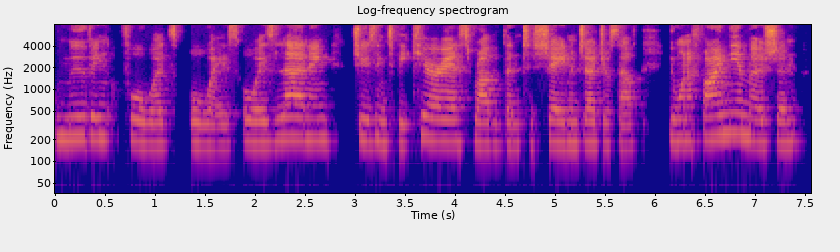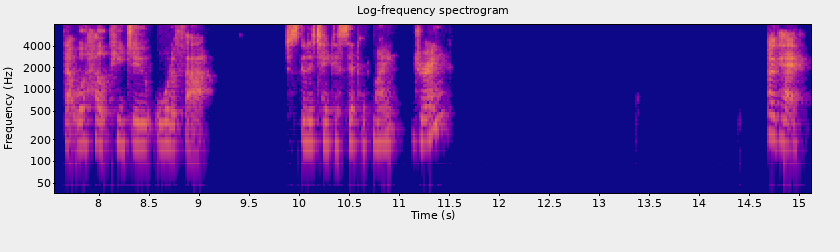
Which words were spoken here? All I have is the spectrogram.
moving forwards always, always learning, choosing to be curious rather than to shame and judge yourself. You want to find the emotion that will help you do all of that. Just going to take a sip of my drink. Okay.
